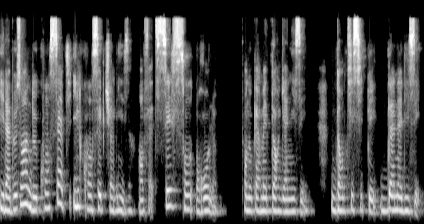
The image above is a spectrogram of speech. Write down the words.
Il a besoin de concepts, il conceptualise, en fait. C'est son rôle pour nous permettre d'organiser, d'anticiper, d'analyser.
